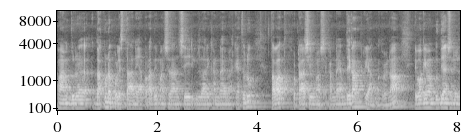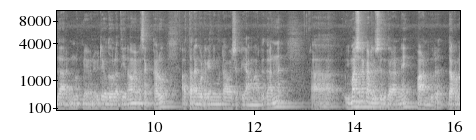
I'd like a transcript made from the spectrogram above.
පානදුර දකුණ පොලිස් ස්ථානයේ අපරාධ විමර්ශනාංශයේ නිලධාරී කණ්ඩායමක් ඇතුළු තවත් කොට්ටාශයේ විමර්ශන කණ්ඩායම් දෙකක් ක්‍රියාත්මක වෙනවා. ඒ වගේම බුද්ධාංශ නිලධාරීනුත් මේ වෙන විට යොදවලා තියෙනවා මෙම සැකකරු අත්අඩංගුවට ගැනීමට අවශ්‍ය ක්‍රියාමාර්ග ගන්න. විමර්ශන කටයුතු සිදු කරන්නේ පානදුර දකුණ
